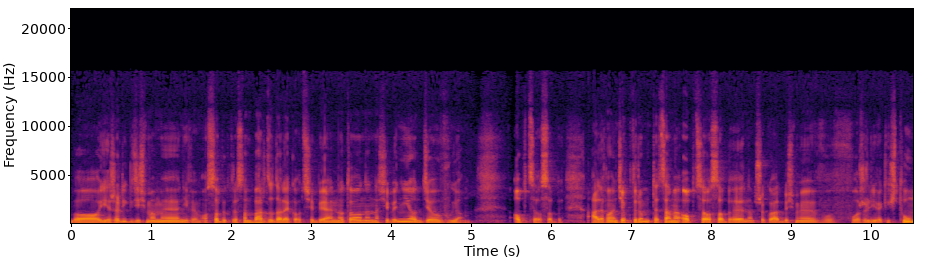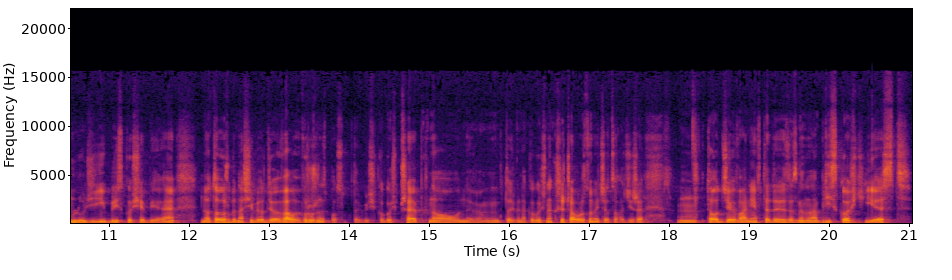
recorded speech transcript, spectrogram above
Bo jeżeli gdzieś mamy, nie wiem, osoby, które są bardzo daleko od siebie, no to one na siebie nie oddziaływują obce osoby. Ale w momencie, w którym te same obce osoby, na przykład byśmy włożyli w jakiś tłum ludzi blisko siebie, no to już by na siebie oddziaływały w różny sposób. Ktoś by się kogoś przepchnął, wiem, ktoś by na kogoś nakrzyczał, rozumiecie o co chodzi, że mm, to oddziaływanie wtedy ze względu na bliskość jest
